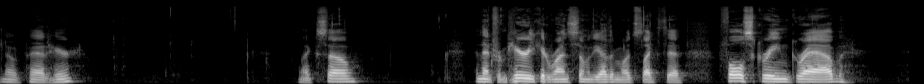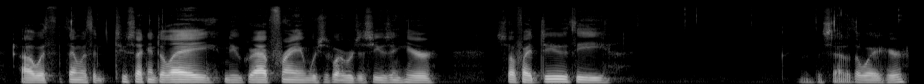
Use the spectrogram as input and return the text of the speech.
Notepad here, like so. And then from here you could run some of the other modes like the full screen grab uh, with then with a two second delay, new grab frame, which is what we're just using here. So if I do the, move this out of the way here.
